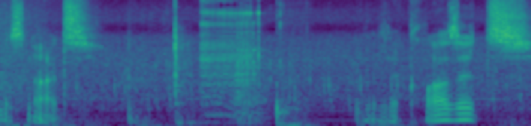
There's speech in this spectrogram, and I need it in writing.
Guess not. There's a closet.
